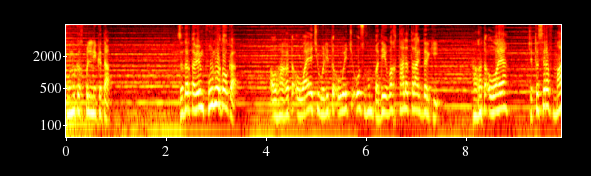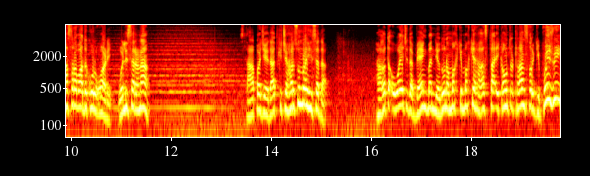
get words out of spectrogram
فونو که خپل نیکه ته زه درته ویم فون ورته وکړه او هغه ته ووایه چې ولي ته ووایي چې اوس هم په دې وخت تاله طلاق درکړي هغه ته ووایه چې ته صرف ما سره واده کول غواړې ولي سره نه ستا په جایداد کې چې هر څومره حصه ده هغه ته ووایه چې د بانک بندېدو نه مخکې مخکې هغه ستا اکاونټ ته ټرانسفر کړي پوه شوې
